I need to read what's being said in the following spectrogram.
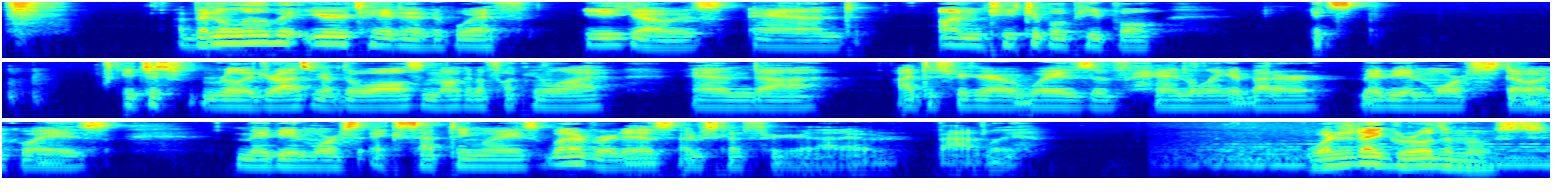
I've been a little bit irritated with egos and unteachable people. It's it just really drives me up the walls, I'm not gonna fucking lie. And uh, I had to figure out ways of handling it better, maybe in more stoic ways maybe in more accepting ways, whatever it is. I just got to figure that out badly. Where did I grow the most?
